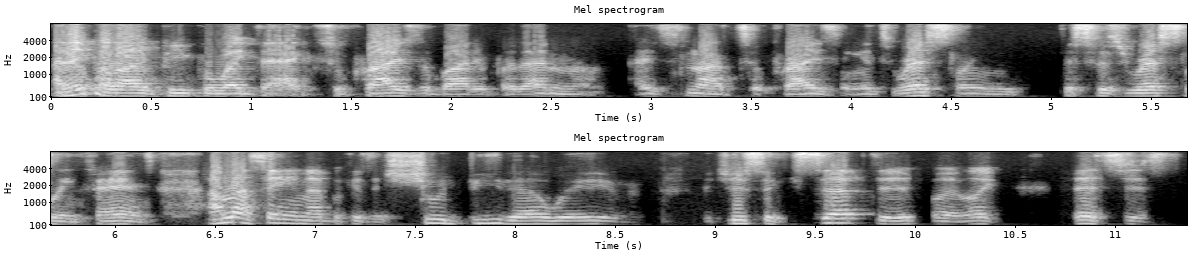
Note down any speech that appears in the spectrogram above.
I think a lot of people like to act surprised about it, but I don't know. It's not surprising. It's wrestling. This is wrestling fans. I'm not saying that because it should be that way or just accept it, but like that's just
